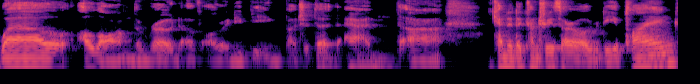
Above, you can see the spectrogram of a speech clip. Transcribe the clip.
well along the road of already being budgeted, and uh, candidate countries are already applying.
